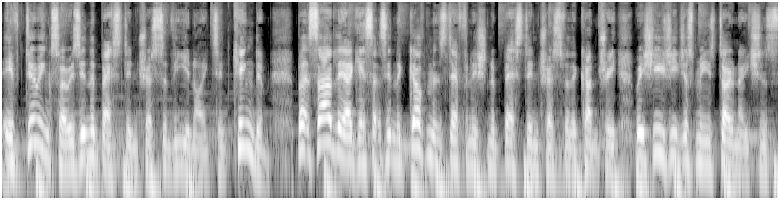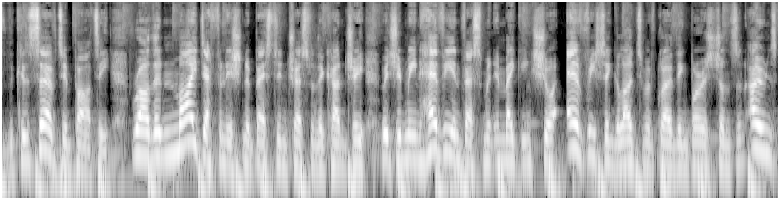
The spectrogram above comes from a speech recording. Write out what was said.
if doing so is in the best interests of the United Kingdom. But sadly, I guess that's in the government's definition of best interest for the country, which usually just means donations to the Conservative Party, rather than my definition of best interest for the country, which would mean heavy investment in making sure every single item of clothing Boris Johnson owns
